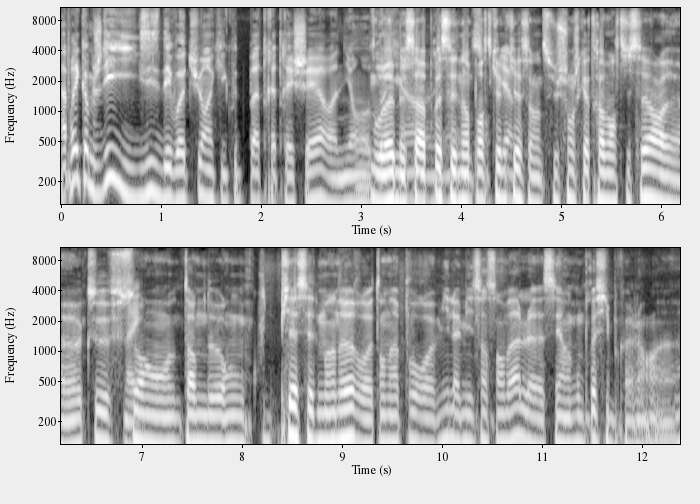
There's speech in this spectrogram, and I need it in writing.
Après, comme je dis, il existe des voitures hein, qui coûtent pas très très cher, ni en Ouais, mais ça après ni c'est n'importe quelle caisse. Hein. Tu changes quatre amortisseurs, euh, que ce soit Ouais. en termes de en coût de pièces et de main d'œuvre, t'en as pour euh, 1000 à 1500 balles, euh, c'est incompressible quoi. Genre, euh.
